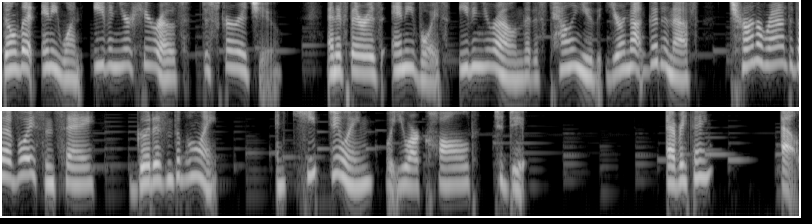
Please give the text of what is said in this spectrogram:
Don't let anyone, even your heroes, discourage you. And if there is any voice, even your own, that is telling you that you're not good enough, turn around to that voice and say, Good isn't the point. and keep doing what you are called to do. Everything, Elle.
